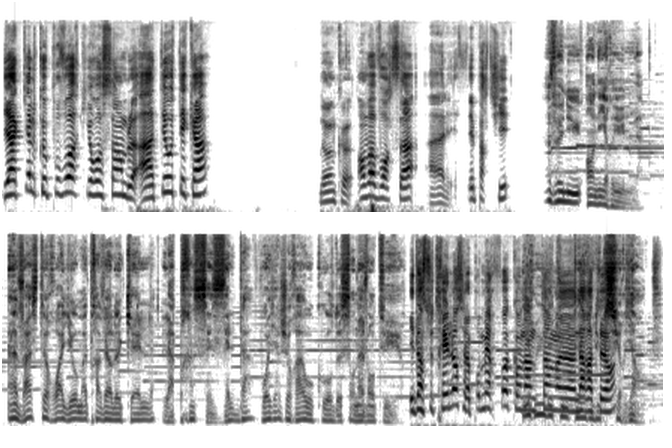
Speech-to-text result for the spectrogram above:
Il y a quelques pouvoirs qui ressemblent à TOTK. Donc on va voir ça, allez c'est parti. Bienvenue en Hyrule un vaste royaume à travers lequel la princesse Zelda voyagera au cours de son aventure. Et dans ce trailer, c'est la première fois qu'on entend un narrateur. Luxuriante.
